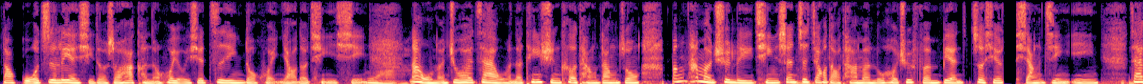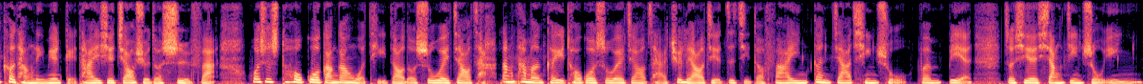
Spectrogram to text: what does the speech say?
到国字练习的时候，他可能会有一些字音的混淆的情形。那我们就会在我们的听训课堂当中帮他们去理清，甚至教导他们如何去分辨这些相近音。在课堂里面给他一些教学的示范，或是透过刚刚我提到的数位教材，让他们。们可以透过数位教材去了解自己的发音，更加清楚分辨这些相近注音。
